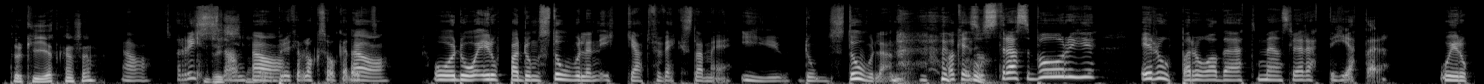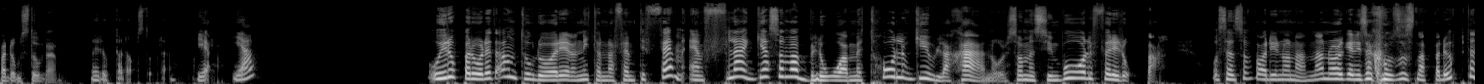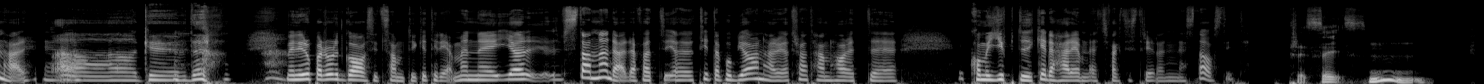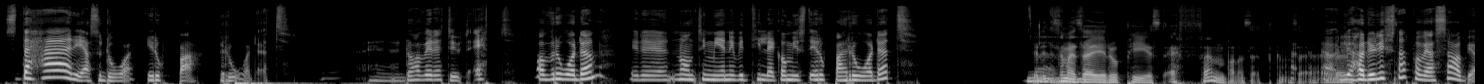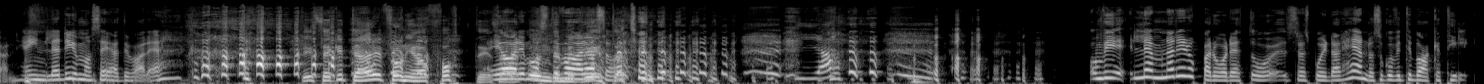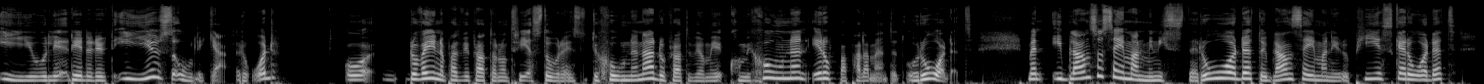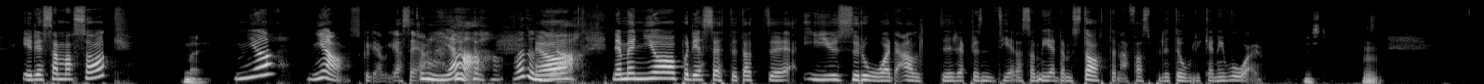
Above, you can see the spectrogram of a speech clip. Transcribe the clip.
Turkiet kanske? Ja. Ryssland, Ryssland. Ja. brukar väl också åka dit? ja. Och då Europadomstolen icke att förväxla med EU-domstolen. Okej, så Strasbourg, Europarådet, mänskliga rättigheter Och Europadomstolen. och Europadomstolen. Ja. Ja. Och Europarådet antog då redan 1955 en flagga som var blå med 12 gula stjärnor som en symbol för Europa. Och sen så var det ju någon annan organisation som snappade upp den här. Eh, Ah, gud. Men Europarådet gav sitt samtycke till det. Men eh, jag stannar där därför att jag tittar på Björn här och jag tror att han har ett, eh, kommer djupdyka i det här ämnet faktiskt redan i nästa avsnitt. Precis. Mm. Så det här är alltså då Europarådet. Eh, Då har vi rätt ut ett av råden. Är det någonting mer ni vill tillägga om just Europarådet? Det är lite som ett europeiskt FN på något sätt kan man säga. Ja, har du lyssnat på vad jag sa Björn? Jag inledde ju med att säga att det var det. Det är säkert därifrån jag har fått det. Ja, det måste vara så. ja. Om vi lämnar Europarådet och Strasbourg därhän då så går vi tillbaka till EU och reder ut EUs olika råd. Och då var jag inne på att vi pratar om de tre stora institutionerna, då pratar vi om kommissionen, Europaparlamentet och rådet. Men ibland så säger man ministerrådet och ibland säger man Europeiska rådet. Är det samma sak? Nej. Ja, ja skulle jag vilja säga. Ja, vadå ja? Ja. Nej men ja på det sättet att eh, EUs råd alltid representeras av medlemsstaterna fast på lite olika nivåer. Just det.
